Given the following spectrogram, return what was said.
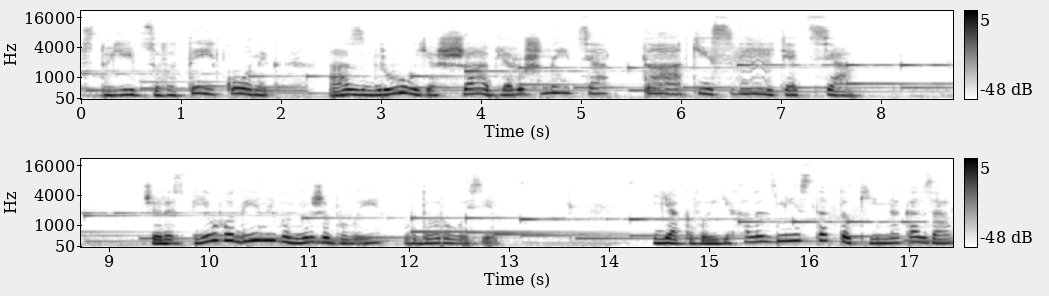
стоїть золотий коник, а збруя, шабля, рушниця так і світяться. Через півгодини вони вже були в дорозі. Як виїхали з міста, то кінь наказав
